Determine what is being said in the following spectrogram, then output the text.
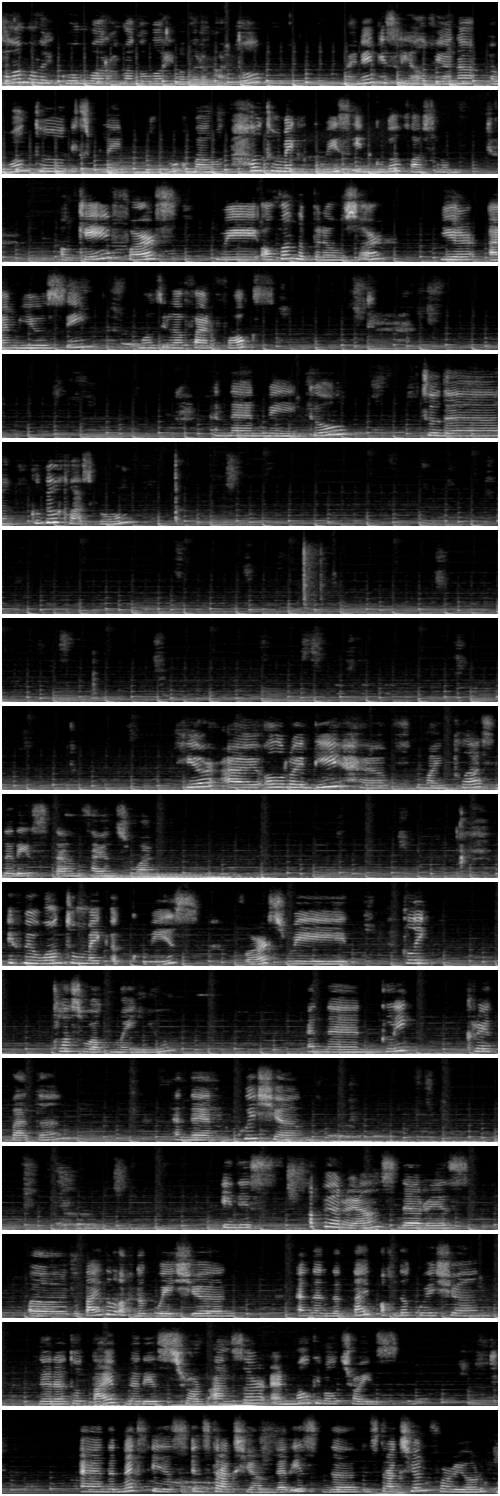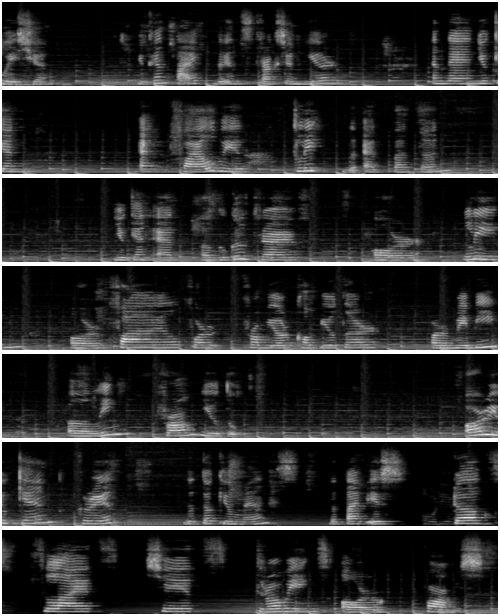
Assalamualaikum warahmatullahi wabarakatuh. My name is Lia Alfiana. I want to explain to you about how to make a quiz in Google Classroom. Okay, first we open the browser. Here I'm using Mozilla Firefox. And then we go to the Google Classroom. Here I already have my class that is STEM Science 1. If we want to make a quiz, first we click classwork menu and then click create button and then question in this appearance there is uh, the title of the question and then the type of the question there are two types that is short answer and multiple choice. And the next is instruction that is the instruction for your question. You can type the instruction here and then you can add file with click the add button. You can add a Google Drive or link or file for from your computer or maybe a link from YouTube. Or you can create the documents. The type is docs slides sheets drawings or forms.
